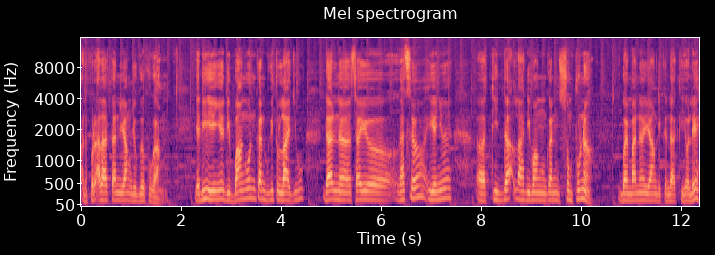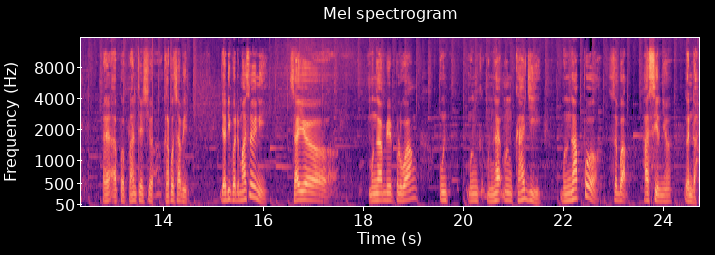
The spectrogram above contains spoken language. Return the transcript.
ada peralatan yang juga kurang. Jadi ianya dibangunkan begitu laju dan uh, saya rasa ianya uh, tidaklah dibangunkan sempurna bagaimana yang dikendaki oleh uh, apa plantation kelapa sawit. Jadi pada masa ini saya mengambil peluang untuk mengkaji mengapa sebab hasilnya rendah.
